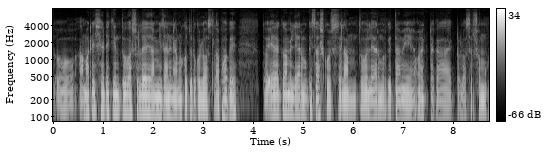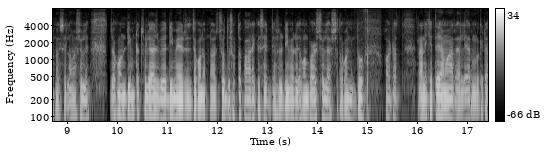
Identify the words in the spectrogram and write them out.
তো আমার এই শেডে কিন্তু আসলে আমি জানি না আমার কতটুকু লস লাভ হবে। তো এর আগেও আমি লেয়ার মুরগি চাষ করছিলাম, তো লেয়ার মুরগিতে আমি অনেক টাকা একটু লসের সম্মুখীন হয়েছিলাম। আসলে যখন ডিমটা চলে আসবে, ডিমের যখন আপনার চোদ্দ সপ্তাহ পা রেখেছে ডিমের যখন বয়স চলে আসছে, তখন কিন্তু হঠাৎ রানী খেতে আমার লেয়ার মুরগিটা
